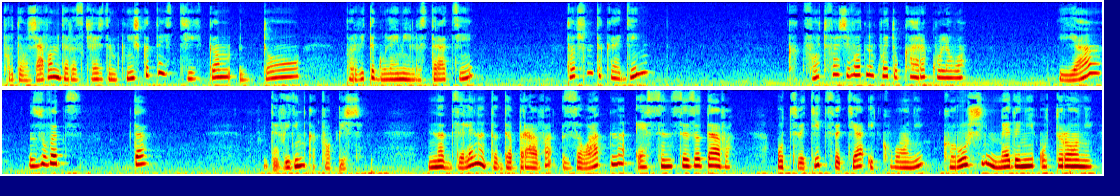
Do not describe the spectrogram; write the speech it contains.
Продължавам да разглеждам книжката и стигам до първите големи иллюстрации. Точно така един... Какво е това животно, което кара колело? Я, зовец. Да. Да видим какво пише. Над зелената дъбрава златна есен се задава. От цвети, цветя и клони, круши медени отрони –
